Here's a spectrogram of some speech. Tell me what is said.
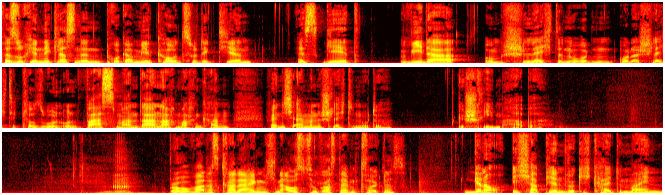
versuche hier Niklas einen Programmiercode zu diktieren. Es geht wieder um schlechte Noten oder schlechte Klausuren und was man danach machen kann, wenn ich einmal eine schlechte Note geschrieben habe. Bro, war das gerade eigentlich ein Auszug aus deinem Zeugnis? Genau, ich habe hier in Wirklichkeit mein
